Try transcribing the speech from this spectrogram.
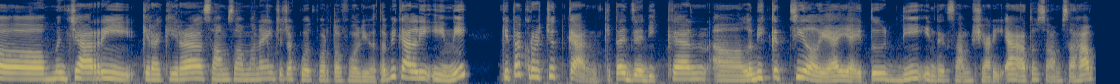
eh, mencari kira-kira saham-saham mana yang cocok buat portofolio. Tapi kali ini kita kerucutkan, kita jadikan eh, lebih kecil ya, yaitu di indeks saham syariah atau saham-saham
